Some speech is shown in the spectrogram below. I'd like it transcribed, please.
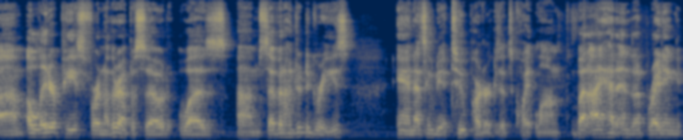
Um, a later piece for another episode was um, 700 Degrees, and that's going to be a two parter because it's quite long. But I had ended up writing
